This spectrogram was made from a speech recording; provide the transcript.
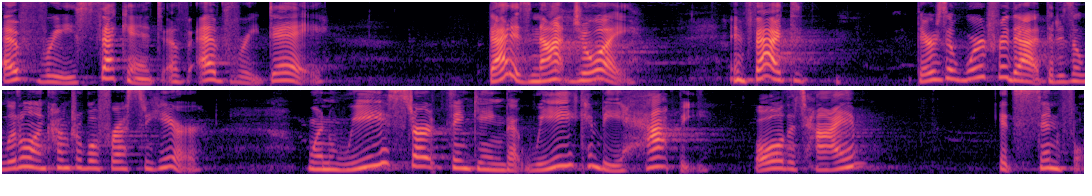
every second of every day, that is not joy. In fact, there's a word for that that is a little uncomfortable for us to hear. When we start thinking that we can be happy all the time, it's sinful.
